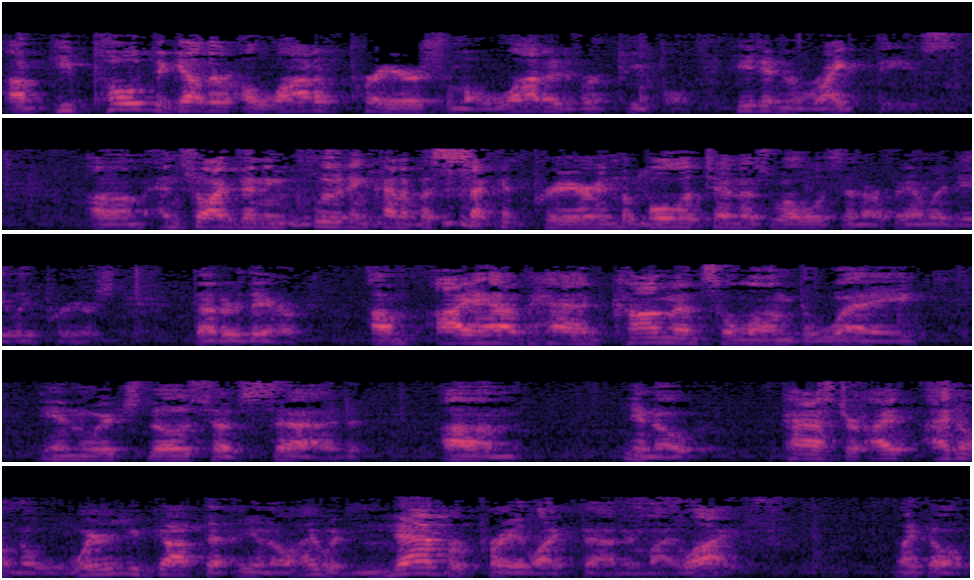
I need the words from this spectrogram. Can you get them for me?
Um, he pulled together a lot of prayers from a lot of different people. He didn't write these. Um, and so I've been including kind of a second prayer in the bulletin as well as in our family daily prayers that are there. Um, I have had comments along the way in which those have said, um, you know, Pastor, I, I don't know where you got that. You know, I would never pray like that in my life. And I go,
